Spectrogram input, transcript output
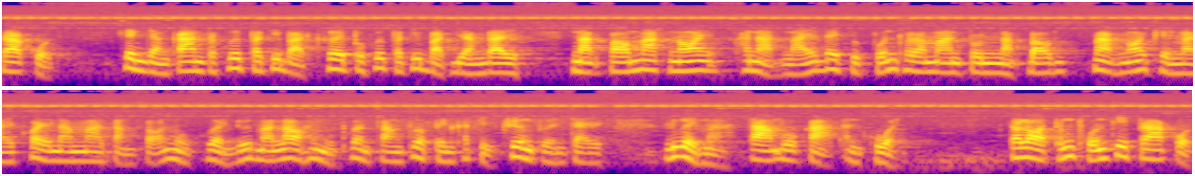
ปรากฏ เช่นอย่างการประพฤติปฏิบัติ เคยประพฤติปฏิบัติอย่างใด หนักเบามากน้อย ขนาดไหนได้ฝึกฝนทรมานตนหนักเบามากน้อยเพียงไรค่อยนำมาสั่งสอนหมู่เพื่อน หรือมาเล่าให้หมู่เพื่อนฟังเพื่อเป็นคติเครื่องเตือนใจเรื่อยมา ตามโอกาสอันควร ตลอดถึงผลที่ปรากฏ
